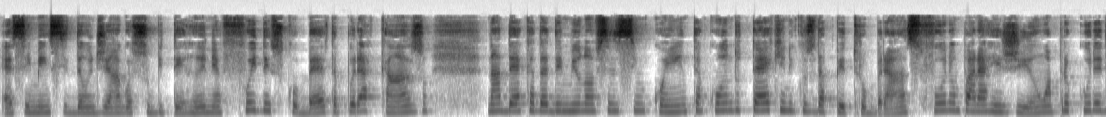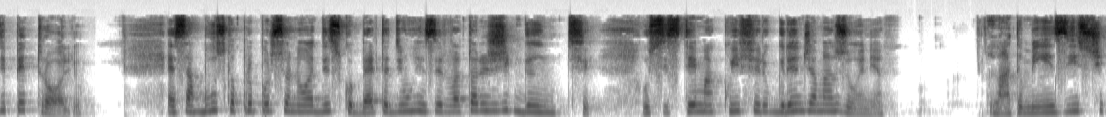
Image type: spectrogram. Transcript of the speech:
Essa imensidão de água subterrânea foi descoberta por acaso na década de 1950, quando técnicos da Petrobras foram para a região à procura de petróleo. Essa busca proporcionou a descoberta de um reservatório gigante, o Sistema Aquífero Grande Amazônia. Lá também existe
